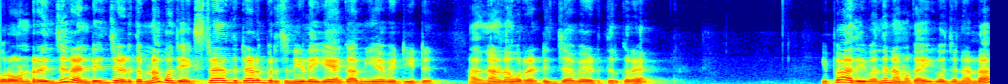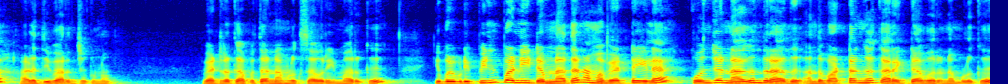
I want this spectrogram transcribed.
ஒரு ஒன்றரை இன்ச்சு ரெண்டு இன்ச்சு எடுத்தோம்னா கொஞ்சம் எக்ஸ்ட்ரா இருந்துட்டாலும் பிரச்சனை இல்லை. ஏன் கம்மியாக வெட்டிட்டு? அதனால் நான் ஒரு ரெண்டு இன்ச்சாகவே எடுத்துருக்கிறேன். இப்போ அதை வந்து நம்ம கை கொஞ்சம் நல்லா அழுத்தி வரைஞ்சிக்கணும். வெட்டுறதுக்கு அப்போ தான் நம்மளுக்கு சௌகரியமாக இருக்குது இப்போ இப்படி பின் பண்ணிட்டோம்னா தான் நம்ம வெட்டையில் கொஞ்சம் நகுந்துராது அந்த வட்டங்க கரெக்டாக வரும் நம்மளுக்கு.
